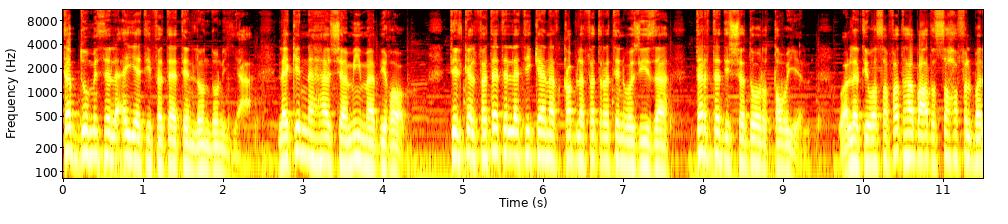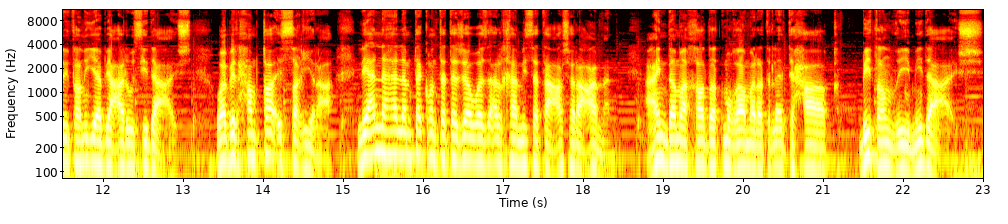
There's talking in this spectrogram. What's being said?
تبدو مثل أي فتاة لندنية لكنها شميمة بغوم تلك الفتاة التي كانت قبل فترة وجيزه ترتدي الشادور الطويل والتي وصفتها بعض الصحف البريطانية بعروس داعش وبالحمقاء الصغيرة لأنها لم تكن تتجاوز الخامسة عشر عاما عندما خاضت مغامرة الالتحاق بتنظيم داعش.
